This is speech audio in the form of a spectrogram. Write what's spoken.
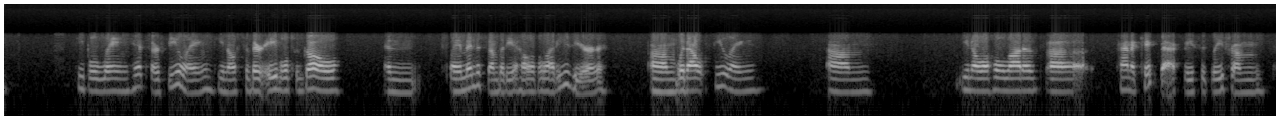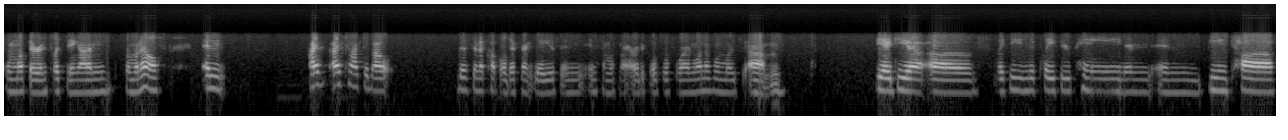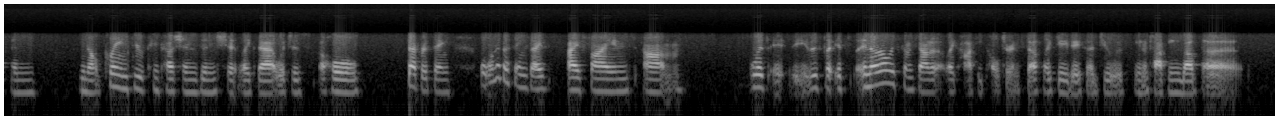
people laying hits are feeling. You know, so they're able to go and slam into somebody a hell of a lot easier um, without feeling, um, you know, a whole lot of uh, kind of kickback basically from from what they're inflicting on someone else. And I've I've talked about this in a couple different ways in in some of my articles before, and one of them was um, the idea of like needing to play through pain and and being tough and you know, playing through concussions and shit like that, which is a whole separate thing. But one of the things I I find um, was it, it's, it's and it always comes down to like hockey culture and stuff. Like JJ said too, was you know talking about the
